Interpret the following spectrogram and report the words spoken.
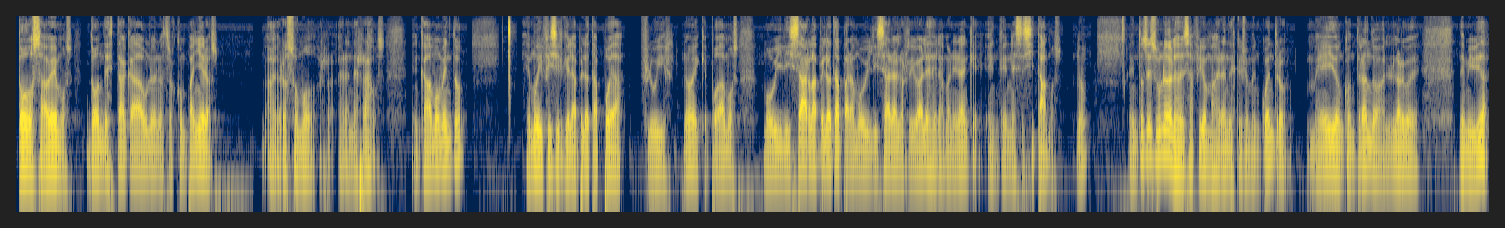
todos sabemos dónde está cada uno de nuestros compañeros, a grosso modo, a grandes rasgos, en cada momento, es muy difícil que la pelota pueda fluir, ¿no? Y que podamos movilizar la pelota para movilizar a los rivales de la manera en que, en que necesitamos, ¿no? Entonces uno de los desafíos más grandes que yo me encuentro, me he ido encontrando a lo largo de, mi vida,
